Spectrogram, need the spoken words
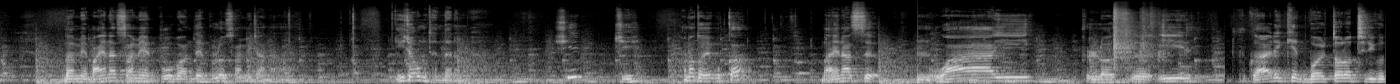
그 다음에 마이너스 3의 부호 반대 플러스 3이잖아. 이 적으면 된다는 거야. 쉽지? 하나 더 해볼까? 마이너스 음, y 플러스 1 누가 이렇게 뭘 떨어뜨리고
